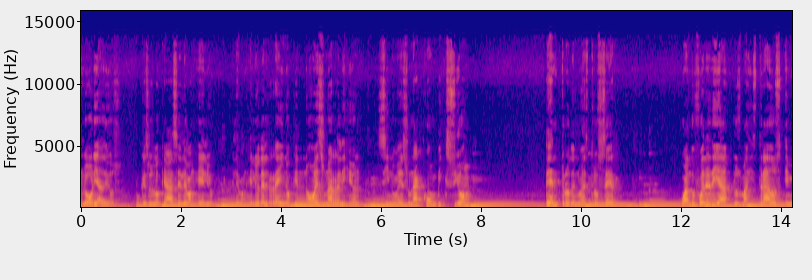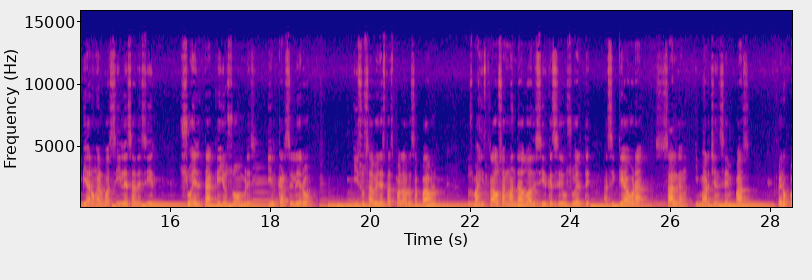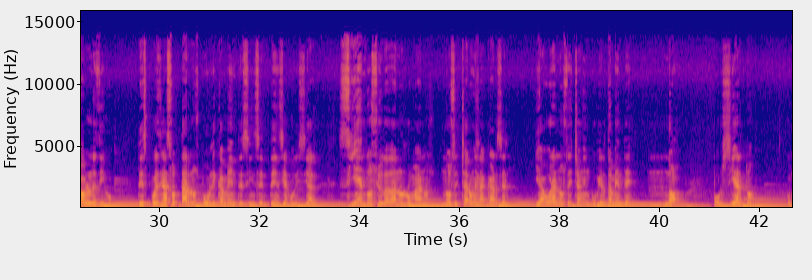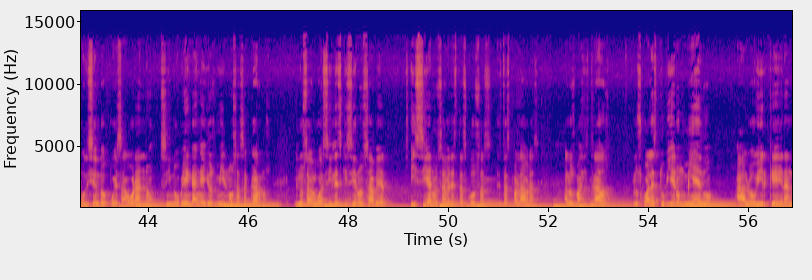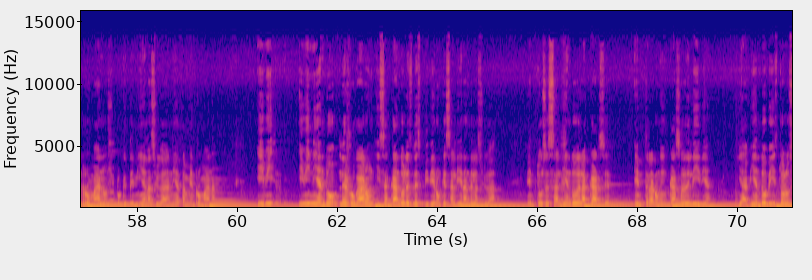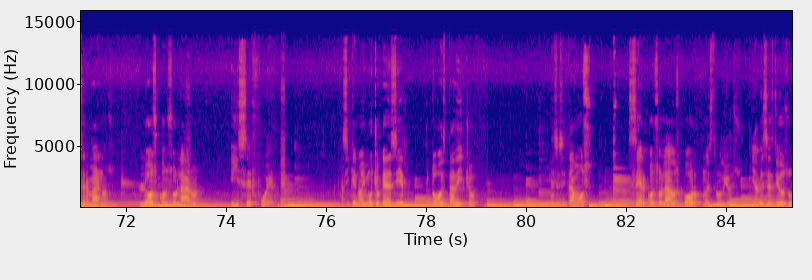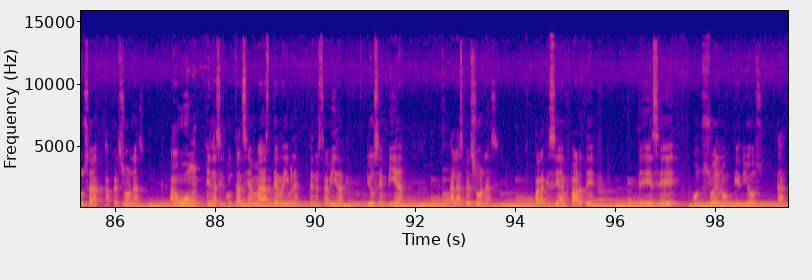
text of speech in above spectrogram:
Gloria a Dios, porque eso es lo que hace el Evangelio. El Evangelio del reino, que no es una religión, sino es una convicción dentro de nuestro ser. Cuando fue de día, los magistrados enviaron alguaciles a decir, suelta a aquellos hombres. Y el carcelero hizo saber estas palabras a Pablo. Los magistrados han mandado a decir que se os suelte, así que ahora salgan y márchense en paz. Pero Pablo les dijo, Después de azotarnos públicamente sin sentencia judicial, siendo ciudadanos romanos, nos echaron en la cárcel y ahora nos echan encubiertamente? No. Por cierto, como diciendo, pues ahora no, sino vengan ellos mismos a sacarnos. Y los alguaciles quisieron saber, hicieron saber estas cosas, estas palabras, a los magistrados, los cuales tuvieron miedo al oír que eran romanos, porque tenían la ciudadanía también romana. Y, y viniendo les rogaron y sacándoles les pidieron que salieran de la ciudad. Entonces saliendo de la cárcel, entraron en casa de Lidia y habiendo visto a los hermanos, los consolaron y se fueron. Así que no hay mucho que decir, todo está dicho. Necesitamos ser consolados por nuestro Dios. Y a veces Dios usa a personas, aún en la circunstancia más terrible de nuestra vida, Dios envía a las personas para que sean parte de ese consuelo que Dios da.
